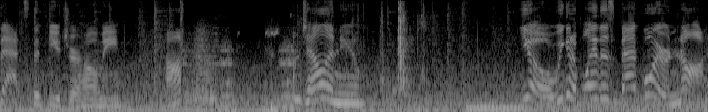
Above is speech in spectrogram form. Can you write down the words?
That's the future, homie. Huh? I'm telling you. Yo, are we gonna play this bad boy or not?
